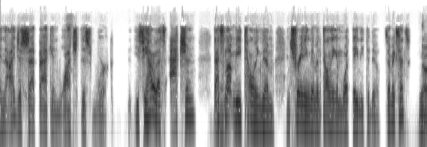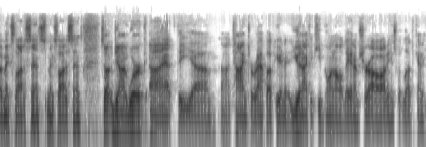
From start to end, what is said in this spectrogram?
and I just sat back and watched this work. You see how that's action? That's yeah. not me telling them and training them and telling them what they need to do. Does that make sense? No, it makes a lot of sense. It makes a lot of sense. So, John, work uh, at the um, uh, time to wrap up here, and you and I could keep going all day, and I'm sure our audience would love to kind of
